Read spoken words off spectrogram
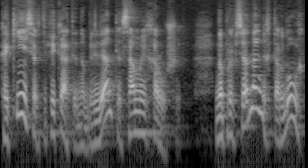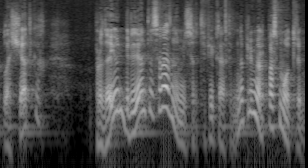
какие сертификаты на бриллианты самые хорошие. На профессиональных торговых площадках продают бриллианты с разными сертификатами. Например, посмотрим.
